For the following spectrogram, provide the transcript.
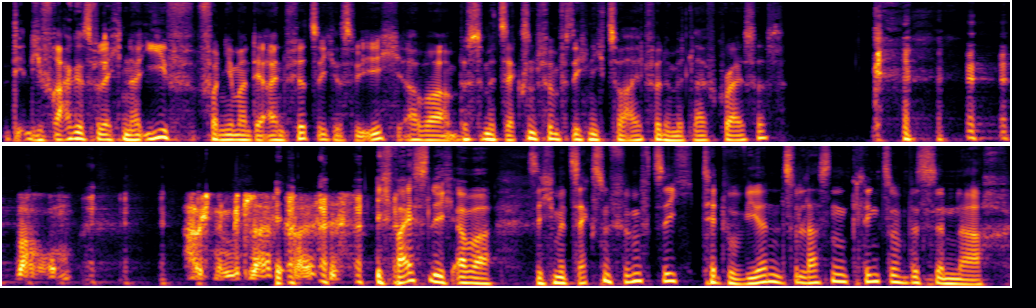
die Frage ist vielleicht naiv von jemand, der 41 ist wie ich, aber bist du mit 56 nicht zu alt für eine Midlife Crisis? Warum? Habe ich eine Midlife Crisis? Ich weiß nicht, aber sich mit 56 tätowieren zu lassen, klingt so ein bisschen nach.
